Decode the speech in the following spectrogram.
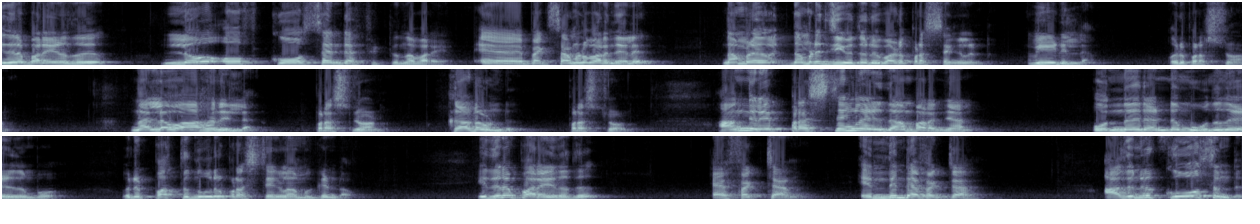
ഇതിന് പറയുന്നത് law of cause and effect എന്ന് പറയാം. ഇപ്പം എക്സാമ്പിൾ പറഞ്ഞാൽ നമ്മൾ നമ്മുടെ ജീവിതത്തിൽ ഒരുപാട് പ്രശ്നങ്ങളുണ്ട്. വീടില്ല ഒരു പ്രശ്നമാണ്. നല്ല വാഹനമില്ല പ്രശ്നമാണ്. കടമുണ്ട് പ്രശ്നമാണ്. അങ്ങനെ പ്രശ്നങ്ങൾ എഴുതാൻ പറഞ്ഞാൽ ഒന്ന് രണ്ട് മൂന്ന് എഴുതുമ്പോൾ ഒരു പത്ത് നൂറ് പ്രശ്നങ്ങൾ നമുക്ക് ഉണ്ടാവും ഇതിനെ പറയുന്നത് എഫക്റ്റാണ് എന്തിന്റെ എഫക്റ്റാണ് അതിനൊരു കോസ് ഉണ്ട്.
